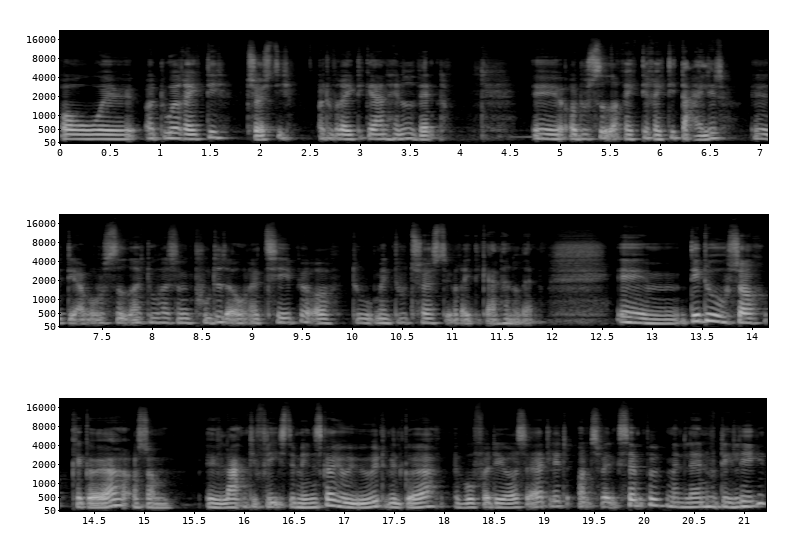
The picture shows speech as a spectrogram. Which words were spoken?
og, øh, og du er rigtig tørstig, og du vil rigtig gerne have noget vand. Øh, og du sidder rigtig, rigtig dejligt øh, der, hvor du sidder. Du har sådan puttet dig under et tæppe, og du, men du er tørst, og vil rigtig gerne have noget vand. Øh, det du så kan gøre, og som øh, langt de fleste mennesker jo i øvrigt vil gøre, hvorfor det også er et lidt åndssvagt eksempel, men lad nu det ligge.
